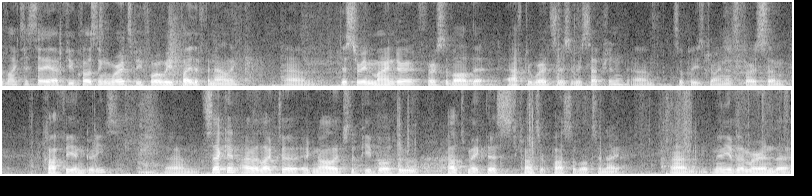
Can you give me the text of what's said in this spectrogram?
I'd like to say a few closing words before we play the finale. Um, just a reminder, first of all, that afterwards there's a reception, um, so please join us for some coffee and goodies. Um, second, I would like to acknowledge the people who helped make this concert possible tonight. Um, many of them are in the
